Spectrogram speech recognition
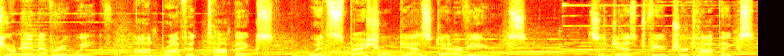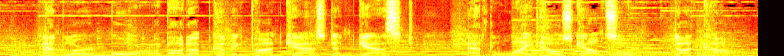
Tune in every week for nonprofit topics with special guest interviews. Suggest future topics and learn more about upcoming podcast and guest at lighthousecouncil.com.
